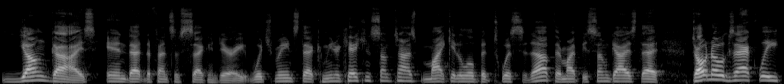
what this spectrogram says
young guys in that defensive secondary, which means that communication sometimes might get a little bit twisted up. There might be some guys that don't know exactly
